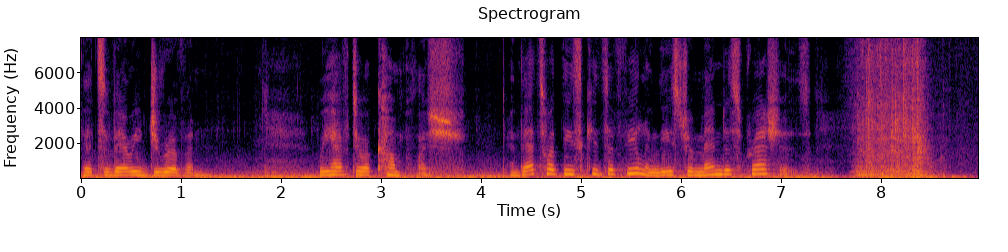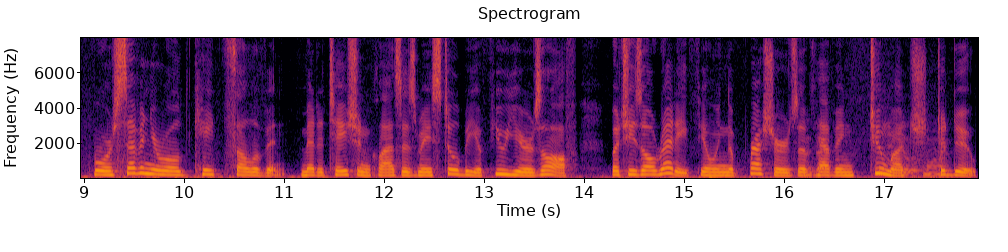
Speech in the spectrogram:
that's very driven. We have to accomplish. And that's what these kids are feeling, these tremendous pressures. For seven year old Kate Sullivan, meditation classes may still be a few years off, but she's already feeling the pressures of having too much to do.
